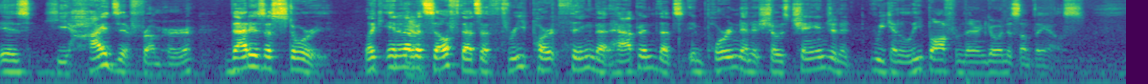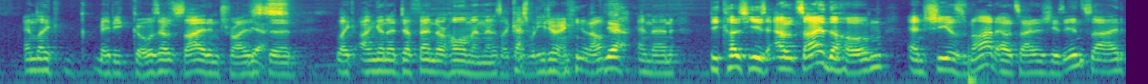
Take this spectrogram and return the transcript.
is he hides it from her that is a story like in and of itself that's a three part thing that happened that's important and it shows change and it we can leap off from there and go into something else and like maybe goes outside and tries Yes. to like I'm gonna defend our home, and then it's like, guys, what are you doing? You know? Yeah. And then because he's outside the home and she is not outside and she's inside,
